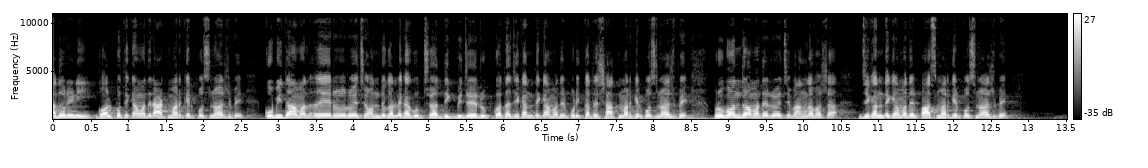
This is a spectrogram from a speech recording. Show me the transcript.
আদরিণী গল্প থেকে আমাদের আট মার্কের প্রশ্ন আসবে। কবিতা আমাদের রয়েছে অন্ধকার লেখাগুচ্ছ আর দিগ্বিজয়ের রূপকথা, যেখান থেকে আমাদের পরীক্ষাতে সাত মার্কের প্রশ্ন আসবে। প্রবন্ধ আমাদের রয়েছে বাংলা ভাষা, যেখান থেকে আমাদের পাঁচ মার্কের প্রশ্ন আসবে।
